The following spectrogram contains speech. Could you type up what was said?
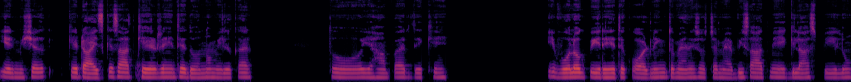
ये रमीशा के टॉयज़ के साथ खेल रहे थे, दोनों मिलकर। तो यहाँ पर देखें। ये वो लोग पी रहे थे कोल्ड ड्रिंक तो मैंने सोचा मैं भी साथ में एक गिलास पी लूँ।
